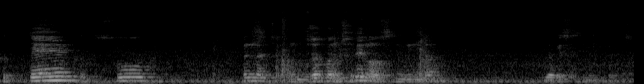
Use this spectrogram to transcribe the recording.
그때 극수 끝났죠. 그럼 무조건 최대 넣어 생긴다? 여기서 생기겠죠.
